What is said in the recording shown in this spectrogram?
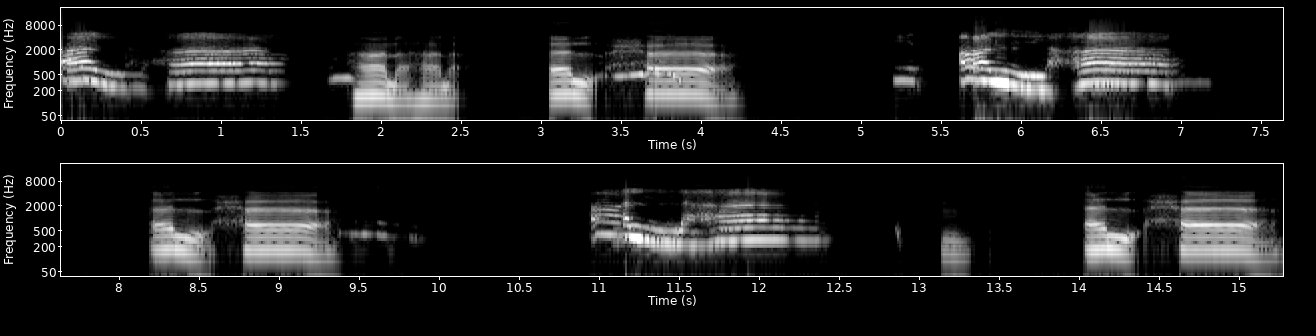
الها هانا هانا الحا الها الحا الها الحا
